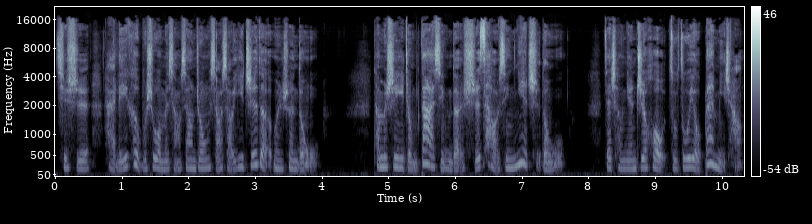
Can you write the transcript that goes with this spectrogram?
其实，海狸可不是我们想象中小小一只的温顺动物，它们是一种大型的食草性啮齿动物，在成年之后足足有半米长。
